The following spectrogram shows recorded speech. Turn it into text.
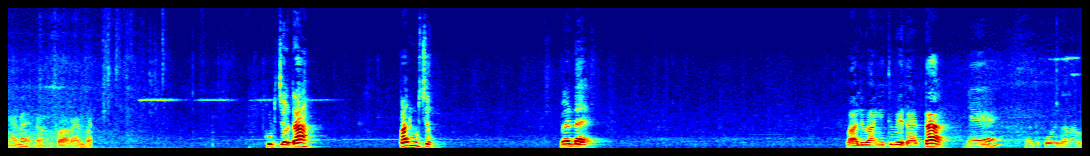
അങ്ങനെ പറയണ്ട. കുടിച്ചോട്ടാ? പാൽ കുടിച്ചോ? വേണ്ടേ? പാൽ വാങ്ങിയിട്ട് വരാട്ടാ. ഏ? എന്നിട്ട് പോയതാണ് ആൾ.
